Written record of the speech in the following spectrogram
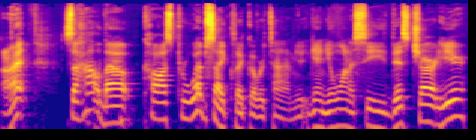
All right. So, how about cost per website click over time? Again, you'll want to see this chart here,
